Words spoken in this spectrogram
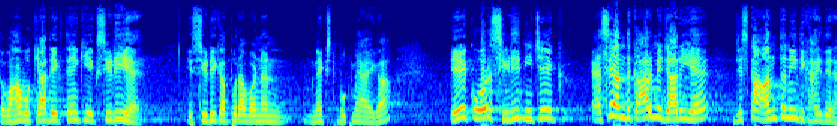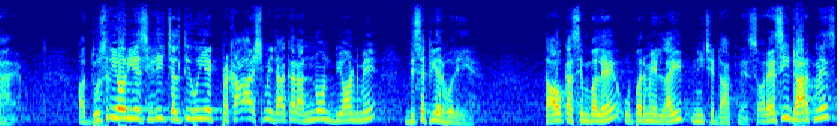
तो वहाँ वो क्या देखते हैं कि एक सीढ़ी है। इस सीढ़ी का पूरा वर्णन नेक्स्ट बुक में आएगा। एक और सीढ़ी नीचे एक ऐसे अंधकार में जा रही है, जिसका अंत नहीं दिखाई दे रहा है। और दूसरी ओर ये सीढ़ी चलती हुई एक प्रकाश में जाकर अननोन बियॉन्ड में डिसअपियर हो रही है। ताओ का सिंबल है, ऊपर में लाइट नीचे डार्कनेस और ऐसी डार्कनेस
